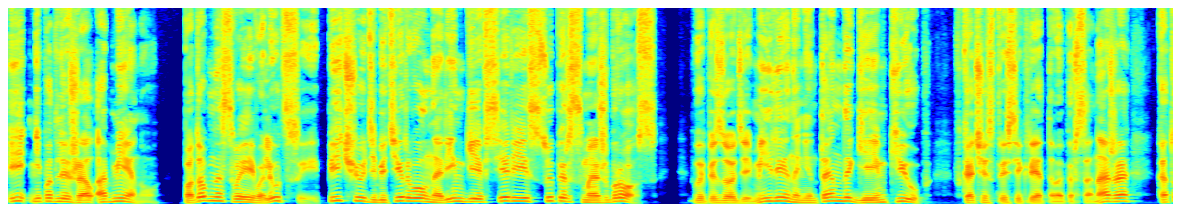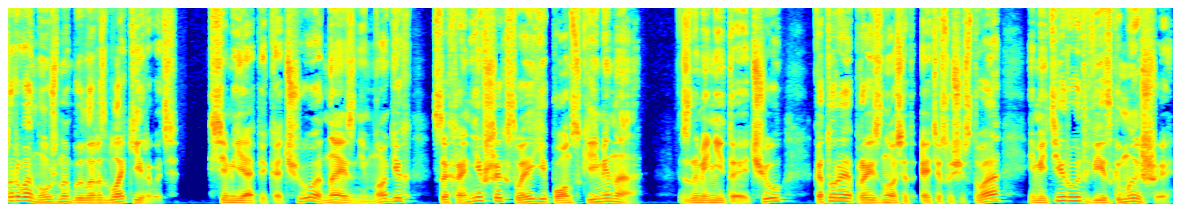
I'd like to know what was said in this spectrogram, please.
и не подлежал обмену. Подобно своей эволюции, Пичу дебютировал на ринге в серии Super Smash Bros., в эпизоде Мили на Nintendo GameCube в качестве секретного персонажа, которого нужно было разблокировать. Семья Пикачу — одна из немногих, сохранивших свои японские имена. Знаменитая Чу, которая произносит эти существа, имитирует визг мыши.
